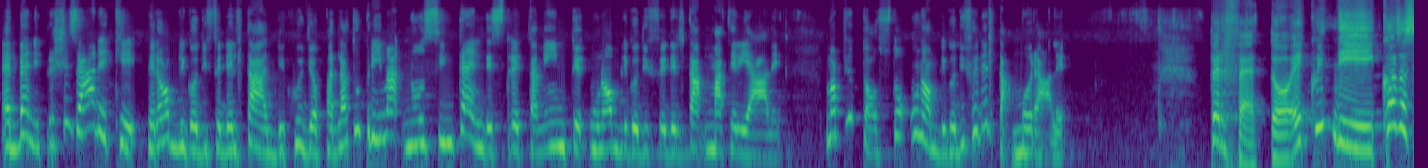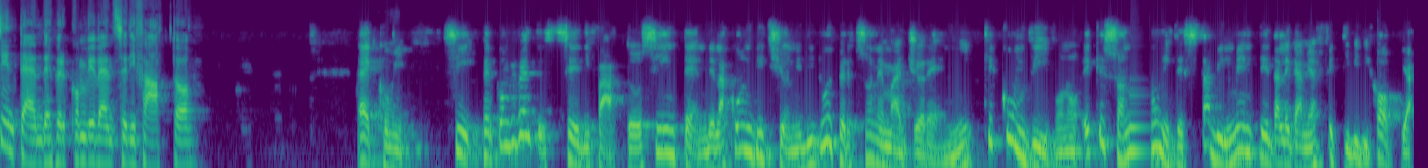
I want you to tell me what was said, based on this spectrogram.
È bene precisare che per obbligo di fedeltà di cui vi ho parlato prima non si intende strettamente un obbligo di fedeltà materiale, ma piuttosto un obbligo di fedeltà morale. Perfetto, e quindi cosa si intende per convivenze di fatto? Eccomi, sì, per convivenze di fatto si intende la condizione di due persone maggiorenni che convivono e che sono unite stabilmente da legami affettivi di coppia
